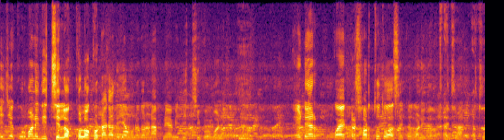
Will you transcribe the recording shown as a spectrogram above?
এই যে কোরবানি দিচ্ছে লক্ষ লক্ষ টাকা দিয়ে মনে করেন আপনি আমি দিচ্ছি কোরবানি। এটার কয়েকটা শর্ত তো আছে কোরবানি দেওয়ার তাই না? আচ্ছা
